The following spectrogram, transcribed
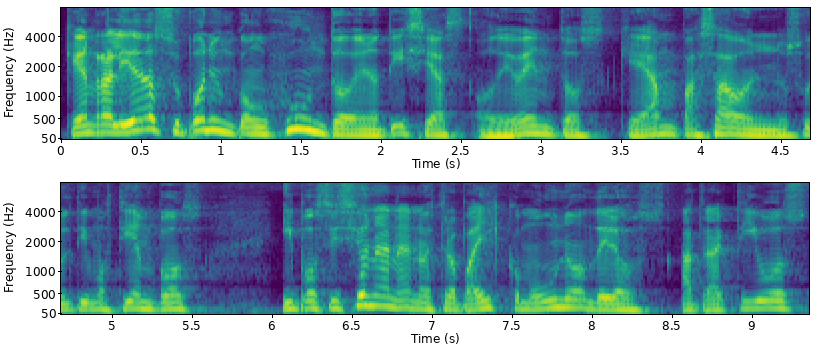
que en realidad supone un conjunto de noticias o de eventos que han pasado en los últimos tiempos y posicionan a nuestro país como uno de los atractivos,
